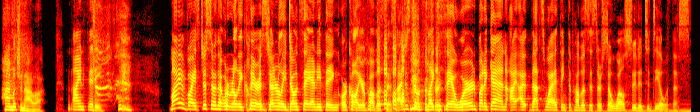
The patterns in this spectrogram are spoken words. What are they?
How much an hour? 950. My advice, just so that we're really clear, is generally don't say anything or call your publicist. I just don't like to say a word. But again, I, I that's why I think the publicists are so well suited to deal with this.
